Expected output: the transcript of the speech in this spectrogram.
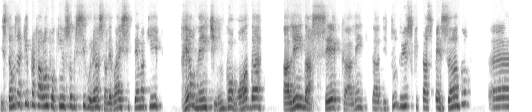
Estamos aqui para falar um pouquinho sobre segurança, levar esse tema que realmente incomoda, além da seca, além de tudo isso que está se pensando, é,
